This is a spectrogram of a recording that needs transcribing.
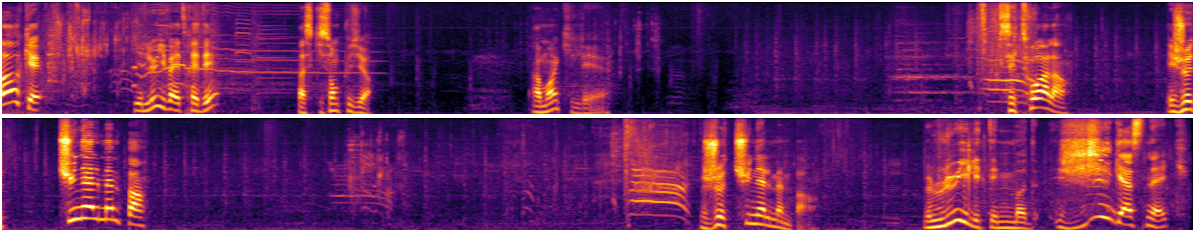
Ok. Et lui, il va être aidé. Parce qu'ils sont plusieurs. À moins qu'il ait... C'est toi, là. Et je tunnel même pas. Je tunnel même pas. Lui, il était mode giga snake.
